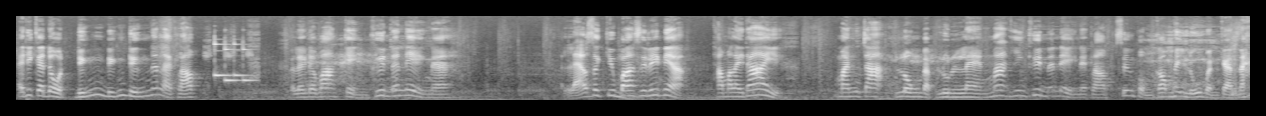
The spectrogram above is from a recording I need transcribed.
ไอที่กระโดดดึงดึงดึงนั่นแหละครับก็เรียกได้ว่าเก่งขึ้นนั่นเองนะ แล้วสกิลบาซิลิสเนี่ยทำอะไรได้ มันจะลงแบบรุนแรงมากยิ่งขึ้นนั่นเองนะครับ ซึ่งผมก็ไม่รู้เหมือนกันนะ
